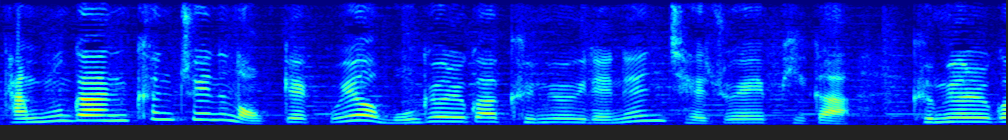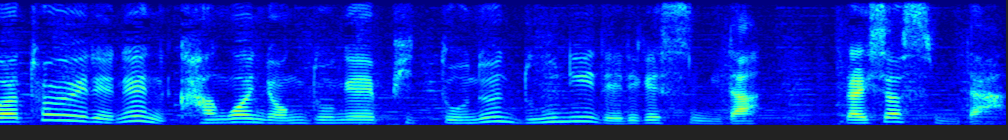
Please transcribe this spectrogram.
당분간 큰 추위는 없겠고요. 목요일과 금요일에는 제주에 비가, 금요일과 토요일에는 강원 영동에 비 또는 눈이 내리겠습니다. 날씨였습니다.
